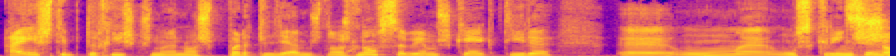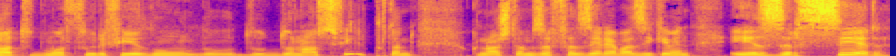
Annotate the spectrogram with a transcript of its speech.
há este tipo de riscos, não é? Nós partilhamos, nós não sabemos quem é que tira uh, uma, um screenshot Sim. de uma fotografia do, do, do, nosso filho. Portanto, o que nós estamos a fazer é basicamente exercer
